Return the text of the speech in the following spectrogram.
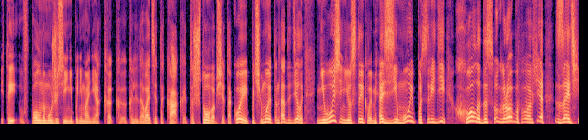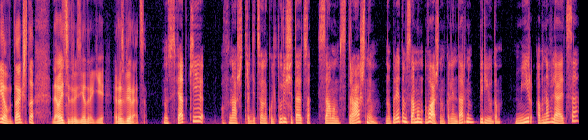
И ты в полном ужасе и непонимании, а как каледовать это как? Это что вообще такое? И почему это надо делать не осенью с тыквами, а зимой посреди холода, сугробов? Вообще зачем? Так что давайте, друзья дорогие, разбираться. Ну, святки в нашей традиционной культуре считаются самым страшным, но при этом самым важным календарным периодом. Мир обновляется,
